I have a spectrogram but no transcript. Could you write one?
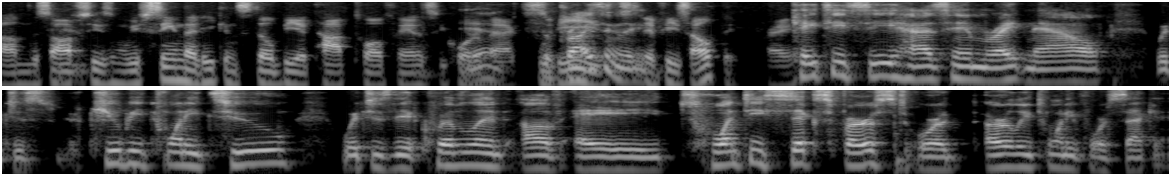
um, this offseason. We've seen that he can still be a top 12 fantasy quarterback yeah, surprisingly if he's healthy, right? KTC has him right now, which is QB 22, which is the equivalent of a 26 first or early 24 second.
